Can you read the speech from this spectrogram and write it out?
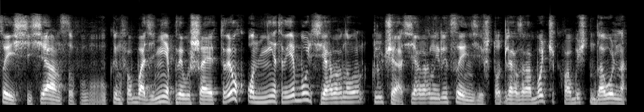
сессий, сеансов к инфобазе не превышает трех, он не требует серверного ключа, серверной лицензии, что для разработчиков обычно довольно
